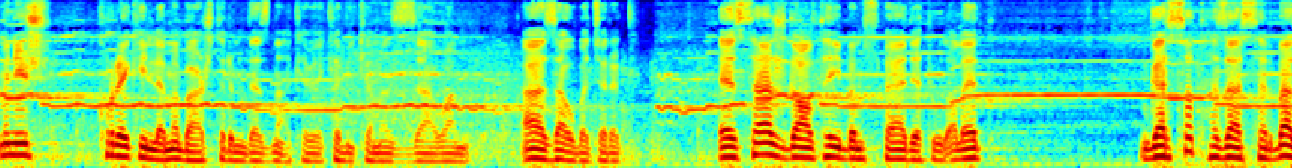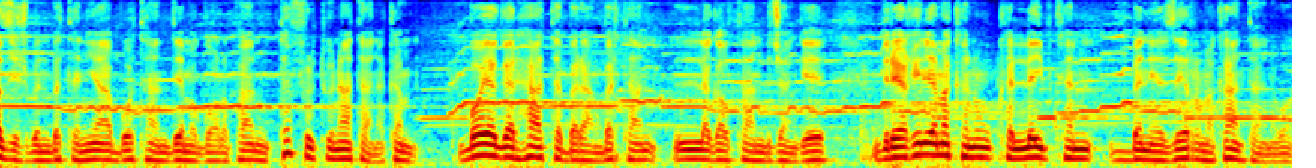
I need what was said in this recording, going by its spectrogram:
منیش کوڕێکی لەمە باشترم دەست ناکەوێ کە بیکەمە زاوام، ئازا و بەجەرگ. ئێستاش گاڵتەی بەم سوپایە دێت و ئەڵێت گەر سەد هەزار سەربازیش بن بە تەنیا بۆتان دێمە گۆڕەپان و تەفر و توناتان ئەکەم بۆیە گەر هاتە بەرامبەرتان لەگەڵتان بجەنگێ درێغی لێ مەکەن و کەللەی بکەن بە نێزەی ڕمەکانتانەوە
